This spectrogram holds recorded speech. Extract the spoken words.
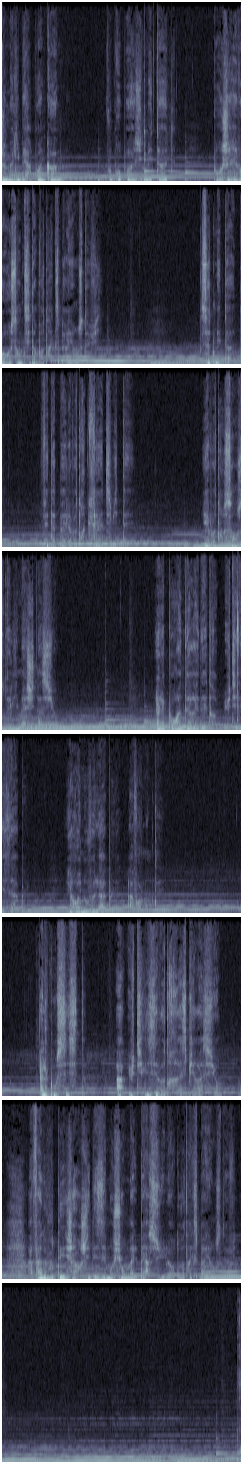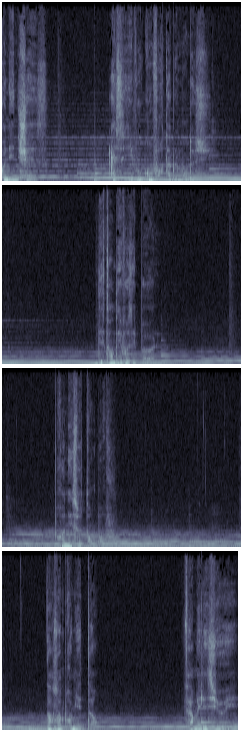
Je me libère.com vous propose une méthode pour gérer vos ressentis dans votre expérience de vie. Cette méthode fait appel à votre créativité et à votre sens de l'imagination. Elle a pour intérêt d'être utilisable et renouvelable à volonté. Elle consiste à utiliser votre respiration afin de vous décharger des émotions mal perçues lors de votre expérience de vie. Prenez une chaise, asseyez-vous confortablement dessus, détendez vos épaules, prenez ce temps pour vous. Dans un premier temps, fermez les yeux et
